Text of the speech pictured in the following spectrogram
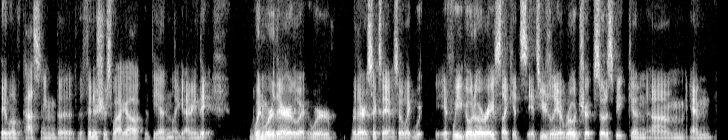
They love passing the the finisher swag out at the end. Like I mean, they when we're there, we're we're there at six a.m. So like if we go to a race, like it's it's usually a road trip, so to speak, and um and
